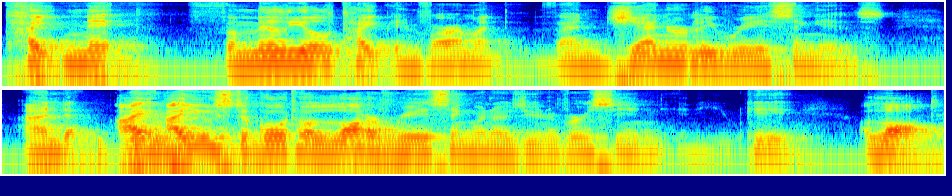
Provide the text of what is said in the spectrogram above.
tight knit, familial type environment than generally racing is. And I, I used to go to a lot of racing when I was at university in, in the UK. A lot.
